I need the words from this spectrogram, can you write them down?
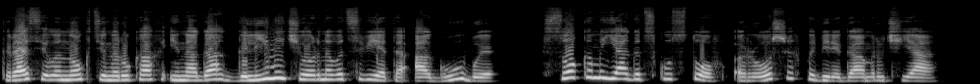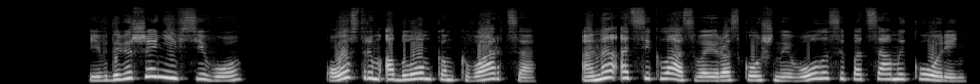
Красила ногти на руках и ногах глиной черного цвета, а губы — соком ягод с кустов, росших по берегам ручья. И в довершении всего, острым обломком кварца, она отсекла свои роскошные волосы под самый корень,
